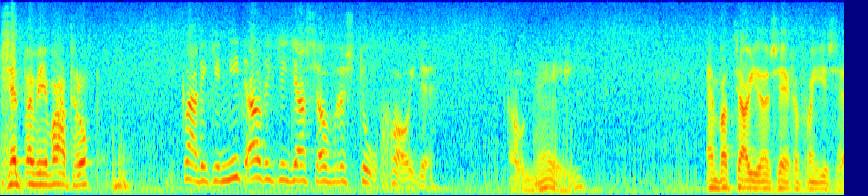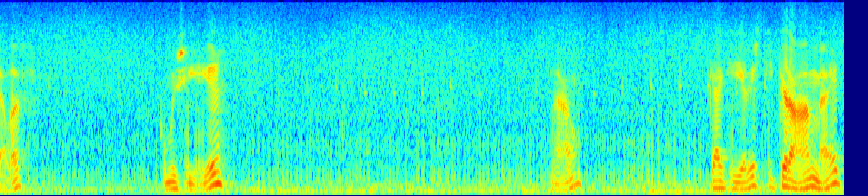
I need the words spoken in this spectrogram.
Zet maar weer water op. Ik wou dat je niet altijd je jas over een stoel gooide. Oh, nee. En wat zou je dan zeggen van jezelf? Kom eens hier. Nou. Kijk, hier is die kraan, meid.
